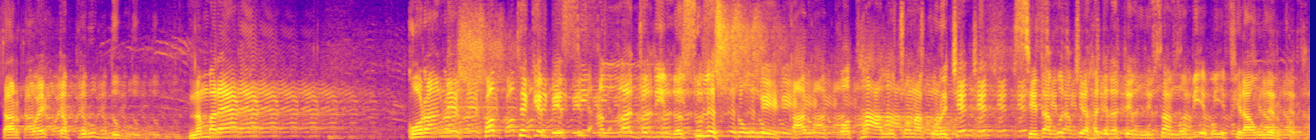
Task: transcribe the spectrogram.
তার কয়েকটা প্রুফ দেব নাম্বার এক কোরআনের সব থেকে বেশি আল্লাহ যদি রসুলের সঙ্গে কারোর কথা আলোচনা করেছেন সেটা হচ্ছে হজরতে মুসা নবী এবং ফিরাউনের কথা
